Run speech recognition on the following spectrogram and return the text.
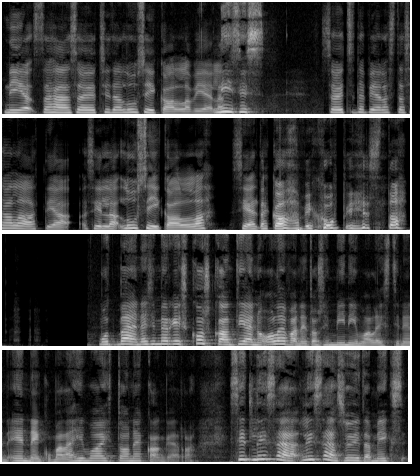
Niin ja sähän söit sitä lusikalla vielä. Niin siis, Söit sitä vielä sitä salaattia sillä lusikalla sieltä kahvikupista. Mutta mä en esimerkiksi koskaan tiennyt olevani tosi minimalistinen ennen kuin mä lähdin vaihtoon ekan kerran. Sitten lisää, lisää syitä, miksi,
